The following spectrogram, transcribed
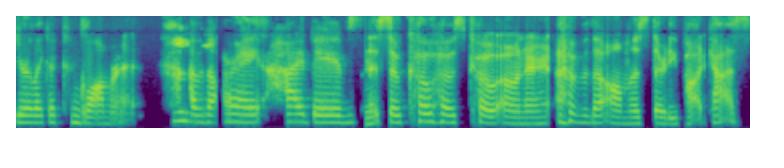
you're like a conglomerate. Of the All Right, Hi Babes. So, co host, co owner of the Almost 30 podcast.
